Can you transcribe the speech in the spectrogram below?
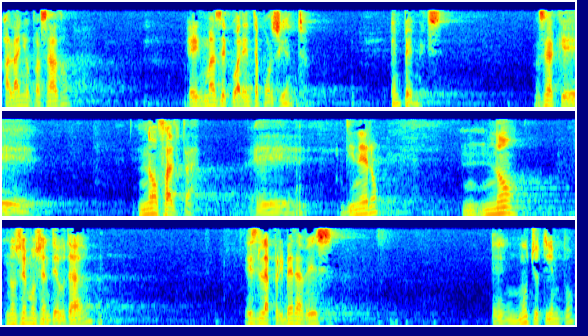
al año pasado en más de 40% en Pemex. O sea que no falta eh, dinero, no nos hemos endeudado es la primera vez en mucho tiempo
